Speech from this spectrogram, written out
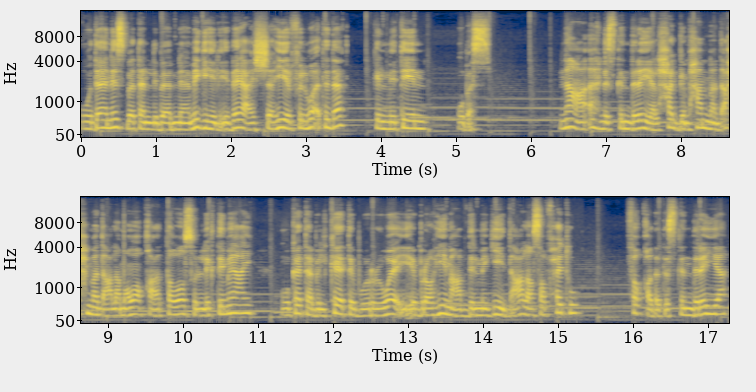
وده نسبة لبرنامجه الإذاعي الشهير في الوقت ده كلمتين وبس. نعى أهل اسكندرية الحاج محمد أحمد على مواقع التواصل الاجتماعي وكتب الكاتب والروائي إبراهيم عبد المجيد على صفحته فقدت اسكندرية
